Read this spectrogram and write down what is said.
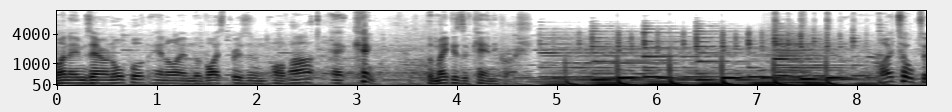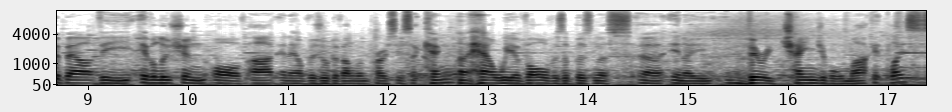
My name is Aaron Allport and I am the Vice President of Art at King, the makers of Candy Crush. I talked about the evolution of art and our visual development process at King, uh, how we evolve as a business uh, in a very changeable marketplace.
